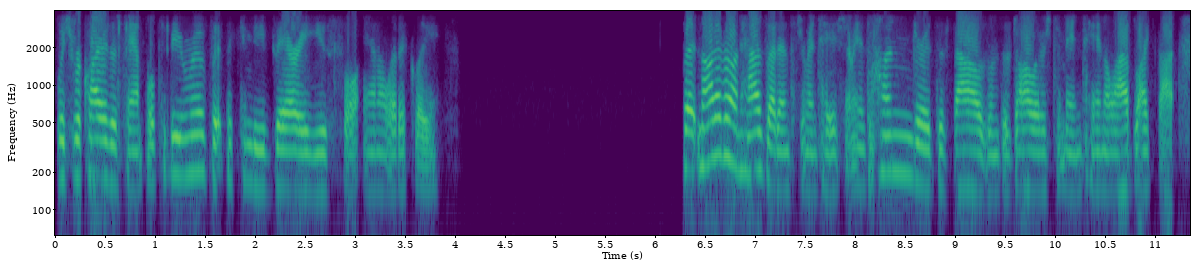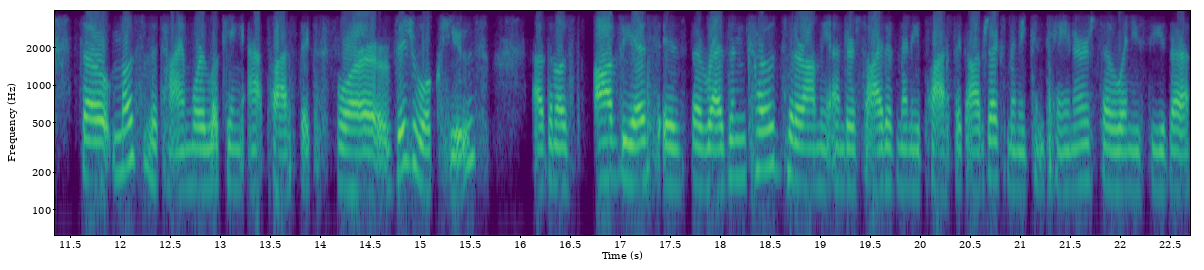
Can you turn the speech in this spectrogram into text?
which requires a sample to be removed, but it can be very useful analytically. But not everyone has that instrumentation. I mean, it's hundreds of thousands of dollars to maintain a lab like that. So most of the time, we're looking at plastics for visual cues. Uh, the most obvious is the resin codes that are on the underside of many plastic objects, many containers. So when you see the,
